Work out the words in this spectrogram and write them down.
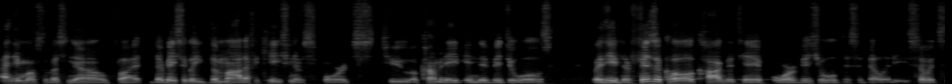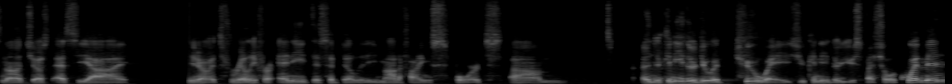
I think most of us know, but they're basically the modification of sports to accommodate individuals with either physical, cognitive, or visual disabilities. So it's not just SCI, you know, it's really for any disability modifying sports. Um, and you can either do it two ways. You can either use special equipment,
